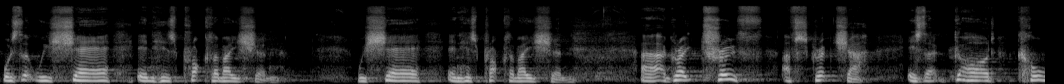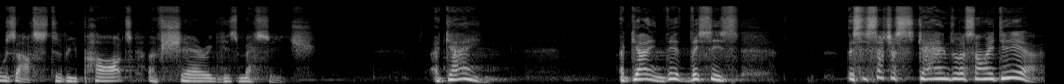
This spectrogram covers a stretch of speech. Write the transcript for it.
was that we share in his proclamation we share in his proclamation. Uh, a great truth of Scripture is that God calls us to be part of sharing his message. Again, again, this is, this is such a scandalous idea.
